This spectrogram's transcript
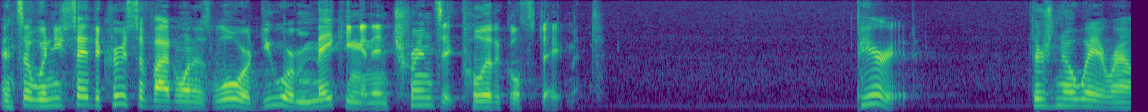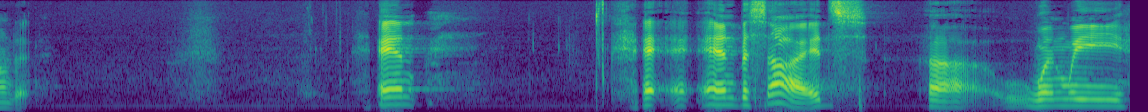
And so when you say the crucified one is Lord, you are making an intrinsic political statement. Period. There's no way around it. And, and besides, uh, when we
